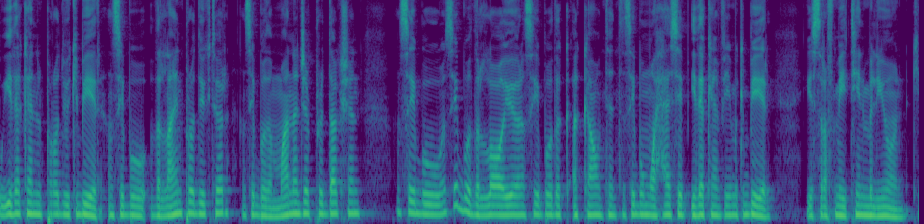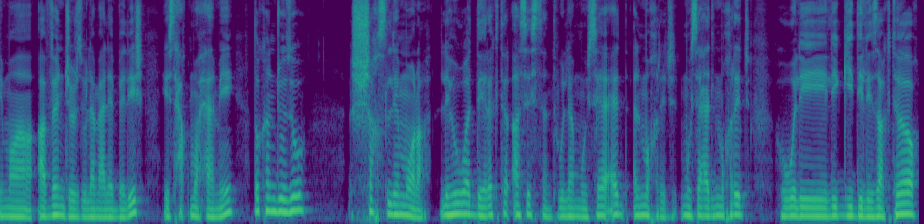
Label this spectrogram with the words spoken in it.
وإذا كان ال produit كبير نصيبو the line producteur نصيبو the manager production نصيبو نصيبو the lawyer نصيبو the accountant نصيبو محاسب. إذا كان فيلم كبير يصرف 200 مليون كيما Avengers ولا ما على باليش يسحق محامي. دوكا نجوزو الشخص اللي موراه اللي هو director assistant ولا مساعد المخرج. مساعد المخرج هو اللي اللي ي guider les acteurs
